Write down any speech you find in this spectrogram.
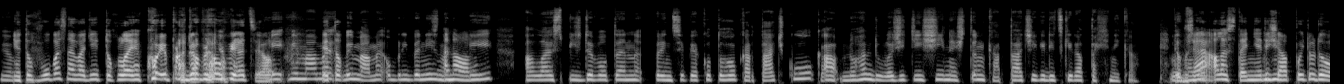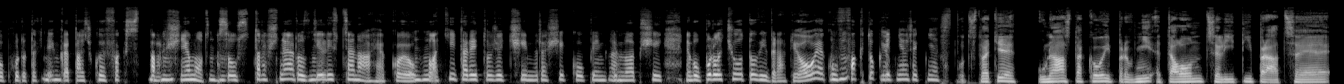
Jo. Mě to vůbec nevadí, tohle jako je pro dobrou věc. Jo. My, my, máme, to... my máme oblíbený značky, ano. ale spíš jde o ten princip jako toho kartáčku a mnohem důležitější než ten kartáček je vždycky ta technika. Dobře, ale stejně, když mm-hmm. já půjdu do obchodu, tak těch mm-hmm. kartáčků je fakt strašně mm-hmm. moc. A mhm. jsou strašné rozdíly v cenách, jako jo. Mm-hmm. Platí tady to, že čím dražší koupím, tím lepší, nebo podle čeho to vybrat, jo? Jako mm-hmm. fakt to klidně řekněte. V podstatě u nás takový první etalon celé té práce,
